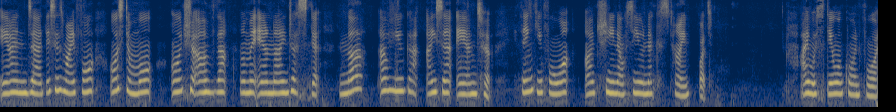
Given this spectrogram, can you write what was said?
and uh, this is my first watch of the um, and I just uh, love you guys and uh, thank you for watching. I'll see you next time, but I will still record for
